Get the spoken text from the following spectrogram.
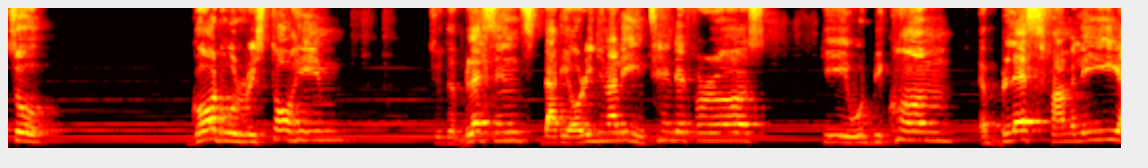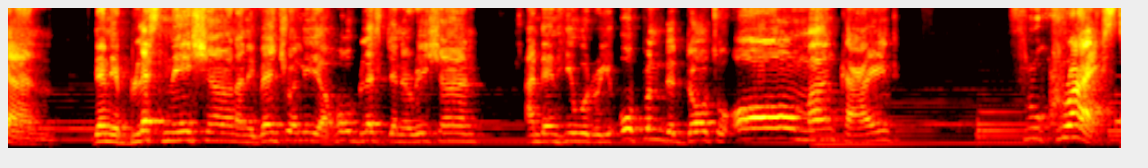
So God will restore him to the blessings that he originally intended for us. He would become a blessed family and then a blessed nation, and eventually a whole blessed generation. And then he would reopen the door to all mankind through Christ.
